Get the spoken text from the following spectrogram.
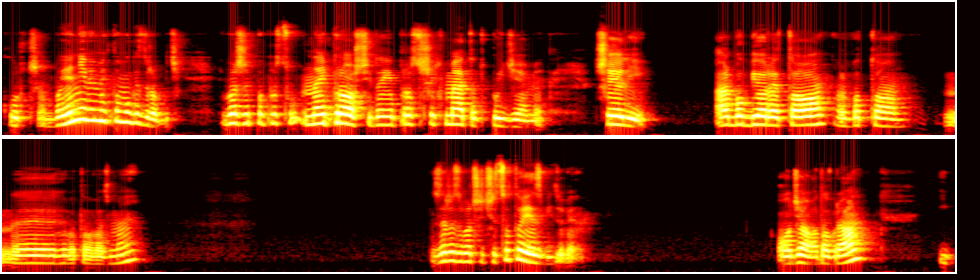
Kurczę, bo ja nie wiem jak to mogę zrobić. Chyba, że po prostu najprościej, do najprostszych metod pójdziemy. Czyli Albo biorę to, albo to. Yy, chyba to wezmę. Zaraz zobaczycie, co to jest, widzowie. O, działa, dobra. I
